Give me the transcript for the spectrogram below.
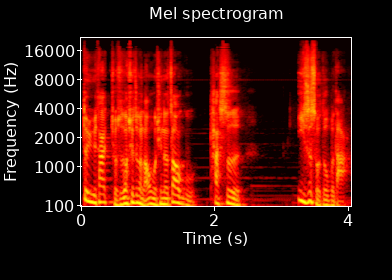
对于他九十多岁这个老母亲的照顾，他是一只手都不搭，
